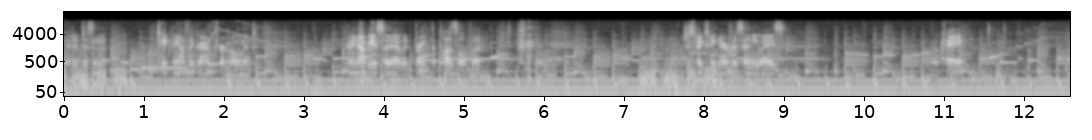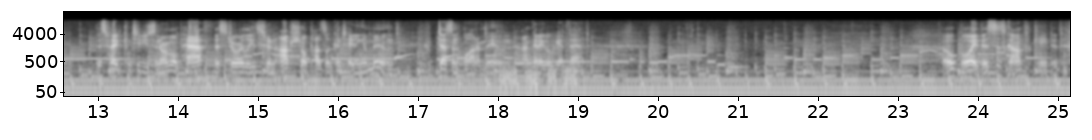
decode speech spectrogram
Good, it doesn't take me off the ground for a moment. I mean, obviously that would break the puzzle, but it just makes me nervous anyways. Okay. This fight continues the normal path. This door leads to an optional puzzle containing a moon. Who doesn't want a moon? I'm gonna go get that. Oh boy, this is complicated.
